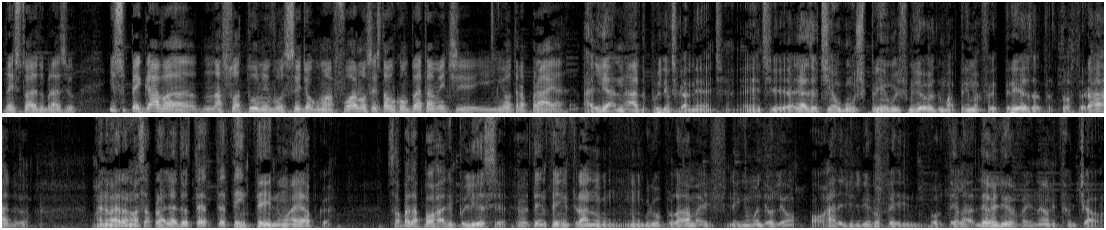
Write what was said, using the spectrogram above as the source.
da história do Brasil. Isso pegava na sua turma, em você, de alguma forma, ou vocês estavam completamente em outra praia? Alienado politicamente. A gente, aliás, eu tinha alguns primos meus, uma prima que foi presa, torturado, mas não era a nossa praia. Aliás, eu até, até tentei numa época só para dar porrada em polícia, eu tentei entrar num, num, grupo lá, mas ninguém mandou ler uma porrada de livro. Eu falei, voltei lá, leu o livro, falei, não, então tchau.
